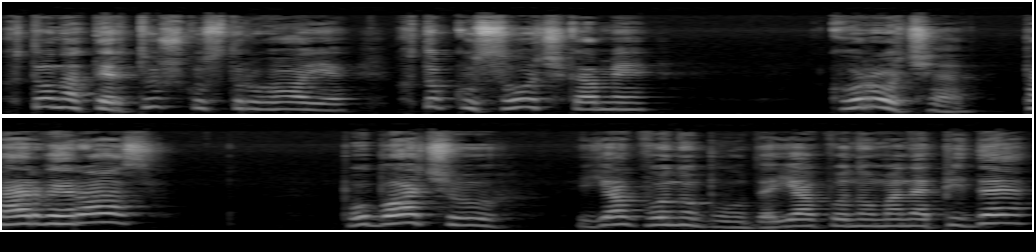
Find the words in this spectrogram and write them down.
хто на тертушку стругає, хто кусочками. Коротше, перший раз побачу, як воно буде, як воно в мене піде,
